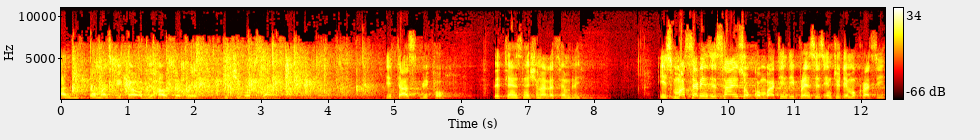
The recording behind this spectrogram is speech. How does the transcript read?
and the former Speaker of the House of Reps, of The task before the 10th National Assembly is mastering the science of converting differences into democracy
